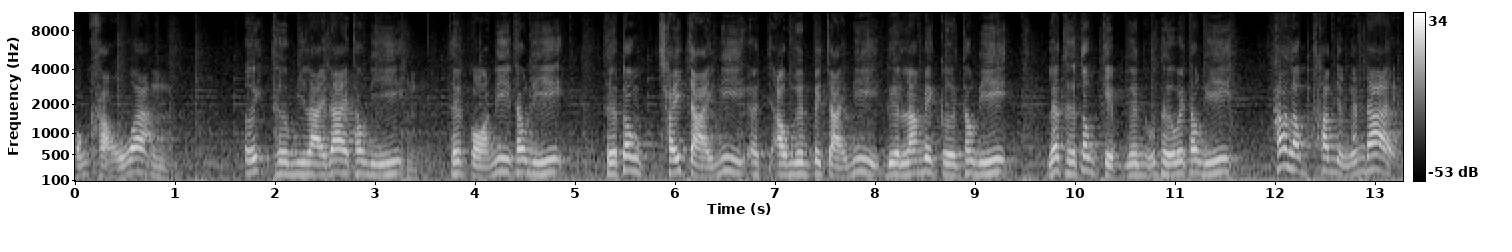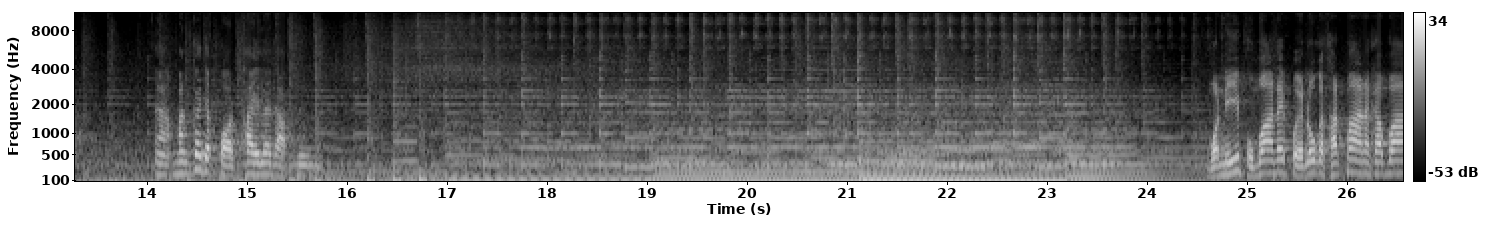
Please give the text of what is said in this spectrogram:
ของเขาว่าอืมเอ้ย เธอมีรายได้เท่านี้อืมเธอก่อนหนี้เท่านี้ เธอต้องใช้จ่ายหนี้เอ่อเอาเงินไปจ่ายหนี้เดือนละไม่เกินเท่านี้ แล้วเธอต้องเก็บเงินของเธอไว้เท่านี้ ถ้าเราทำอย่างนั้นได้อะมันก็จะปลอดภัยระดับหนึ่งวันนี้ผมว่าได้เปิดโลกทัศน์มากนะครับว่า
